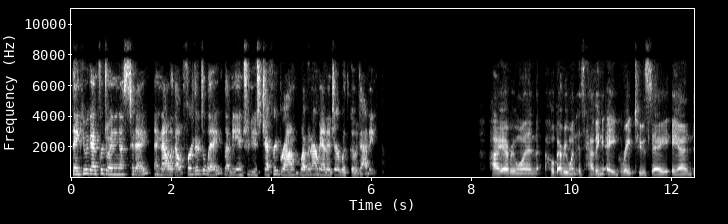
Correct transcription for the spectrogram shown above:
Thank you again for joining us today, and now without further delay, let me introduce Geoffrey Brown, Webinar Manager with GoDaddy. Hi everyone, hope everyone is having a great Tuesday and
